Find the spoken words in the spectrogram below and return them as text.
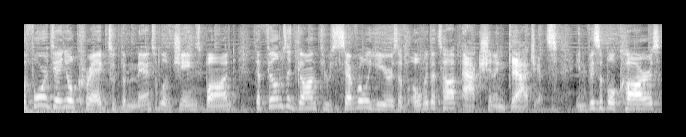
Before Daniel Craig took the mantle of James Bond, the films had gone through several years of over-the-top action and gadgets. Invisible cars,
